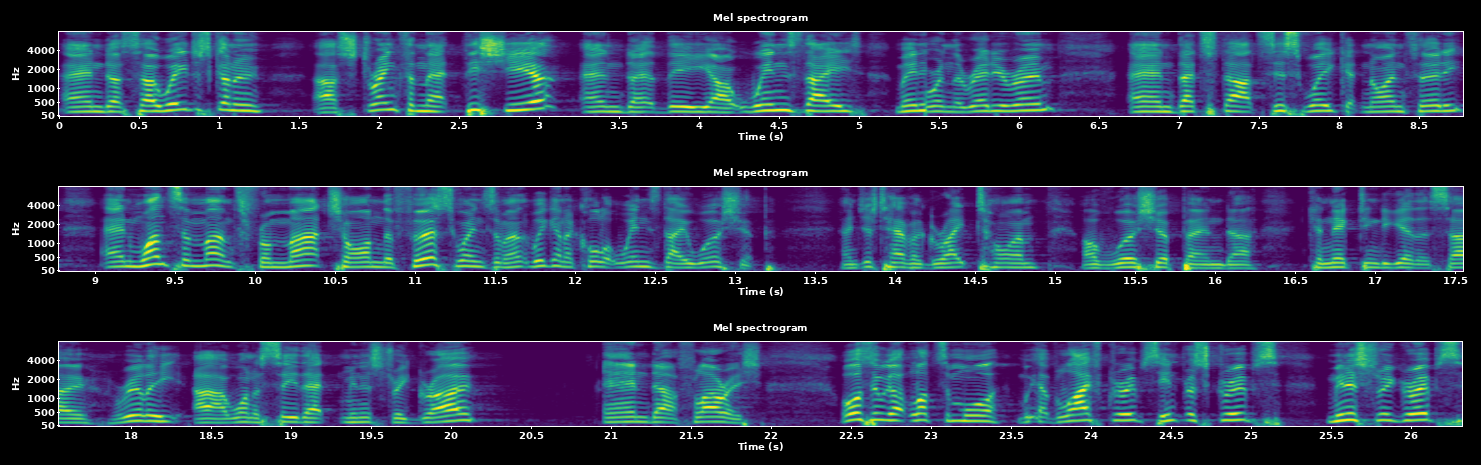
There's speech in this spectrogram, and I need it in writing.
And uh, so we're just going to uh, strengthen that this year. And uh, the uh, Wednesday meeting, we're in the ready room and that starts this week at 9.30 and once a month from march on the first wednesday month we're going to call it wednesday worship and just have a great time of worship and uh, connecting together. So really uh, want to see that ministry grow and uh, flourish. Also we've got lots of more we have life groups interest groups ministry groups.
